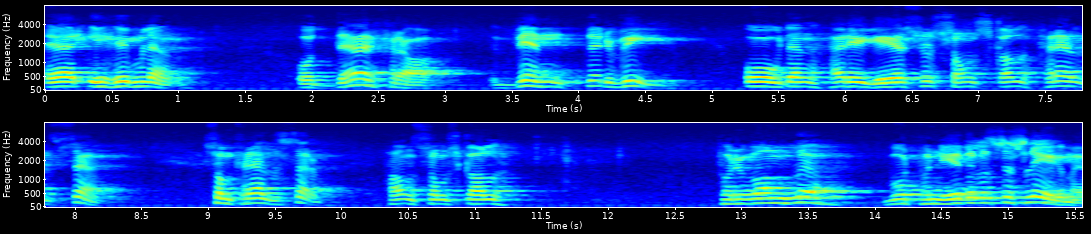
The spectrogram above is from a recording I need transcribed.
er i himmelen, og derfra venter vi og den Herre Jesus som skal frelse, som frelser, han som skal forvandle vårt fornedrelseslegeme,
